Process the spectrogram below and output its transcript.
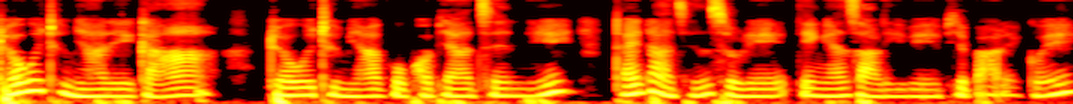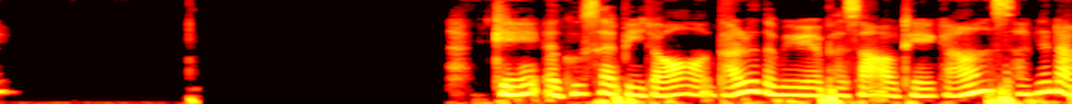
ဒွဲဝိထုများတွေကဒွဲဝိထုများကိုဖော်ပြခြင်းနဲ့တိုင်းတာခြင်းဆိုတဲ့သင်ခန်းစာလေးပဲဖြစ်ပါတယ်ကွယ် ကဲအခုဆက်ပြီးတော့ဓာတ်ရုသမီးရဲ့ဖတ်စာအုပ်ထဲကစာမျက်နှာ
